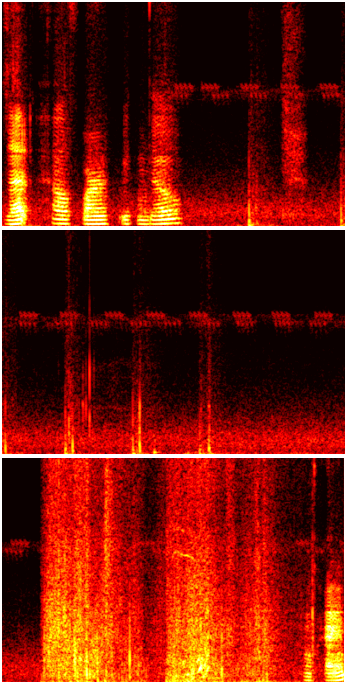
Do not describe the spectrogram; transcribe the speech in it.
Is that how far we can go? Okay.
